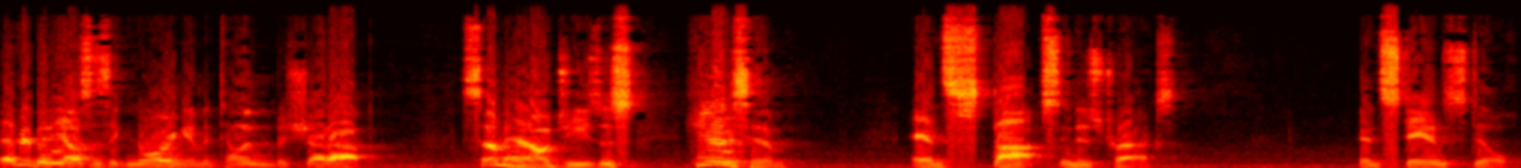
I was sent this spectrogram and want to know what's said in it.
Everybody else is ignoring him and telling him to shut up. Somehow, Jesus hears him and stops in his tracks and stands still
